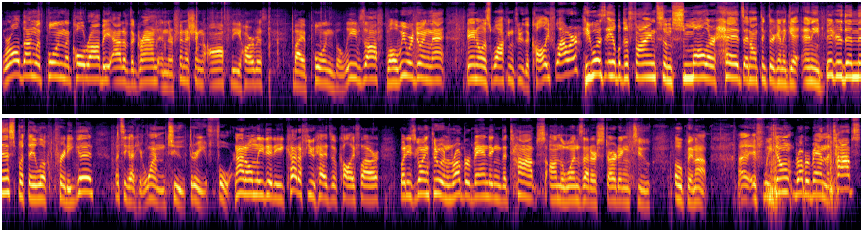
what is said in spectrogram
We're all done with pulling the kohlrabi out of the ground and they're finishing off the harvest by pulling the leaves off. While we were doing that, Daniel was walking through the cauliflower. He was able to find some smaller heads. I don't think they're gonna get any bigger than this, but they look pretty good. What's he got here? One, two, three, four. Not only did he cut a few heads of cauliflower, but he's going through and rubber banding the tops on the ones that are starting to open up. Uh, if we don't rubber band the tops,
